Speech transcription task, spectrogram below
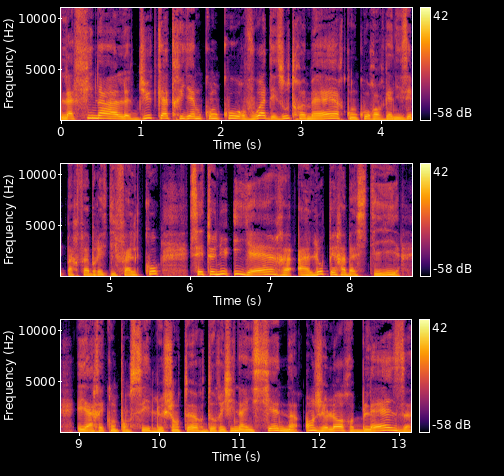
la finale du quatrième concours Voix des Outre-mer, concours organisé par Fabrice Di Falco, s'est tenue hier à l'Opéra Bastille et a récompensé le chanteur d'origine haïtienne Angelor Blaise.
